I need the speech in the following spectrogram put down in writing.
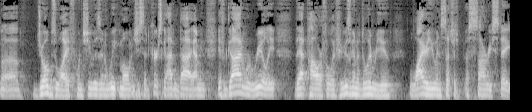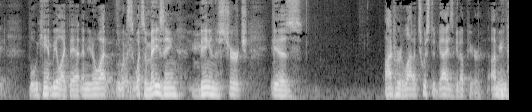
uh, Job's wife when she was in a weak moment. She said, Curse God and die. I mean, if God were really that powerful, if He was going to deliver you, why are you in such a, a sorry state? But we can't be like that. And you know what? What's, what's amazing being in this church is I've heard a lot of twisted guys get up here. I mean,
